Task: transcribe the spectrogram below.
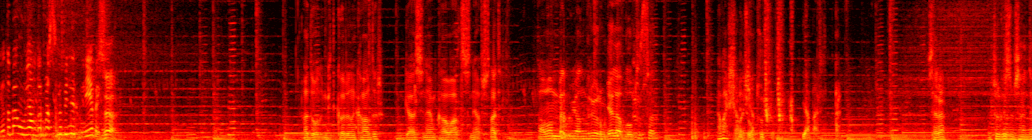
ya da ben uyandırmasını bilirim. Niye bekliyorsun? Hadi oğlum git karını kaldır. Gelsin hem kahvaltısını yapsın hadi. Tamam ben uyandırıyorum. Gel abla otursan. Yavaş yavaş otur. Yavaş. Serap otur kızım sen de.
